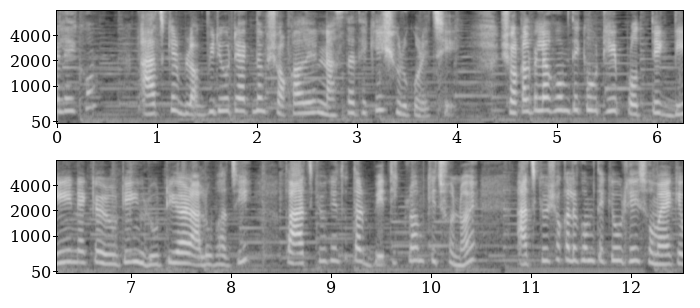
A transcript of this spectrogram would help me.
আলাইকুম। আজকের ব্লগ ভিডিওটা একদম সকালের নাস্তা থেকেই শুরু করেছি। সকালবেলা ঘুম থেকে উঠে প্রত্যেক দিন একটা রুটিন, রুটি আর আলু ভাজি। তো আজকেও কিন্তু তার ব্যতিক্রম কিছু নয়। আজকেও সকালে ঘুম থেকে উঠেই সোমায়াকে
